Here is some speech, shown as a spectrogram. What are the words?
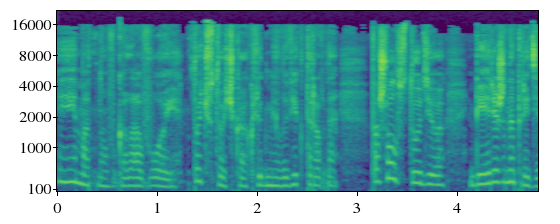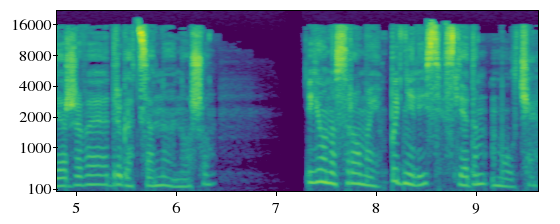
И, мотнув головой, точь-в-точь, как Людмила Викторовна, пошел в студию, бережно придерживая драгоценную ношу. Юна с Ромой поднялись следом молча.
